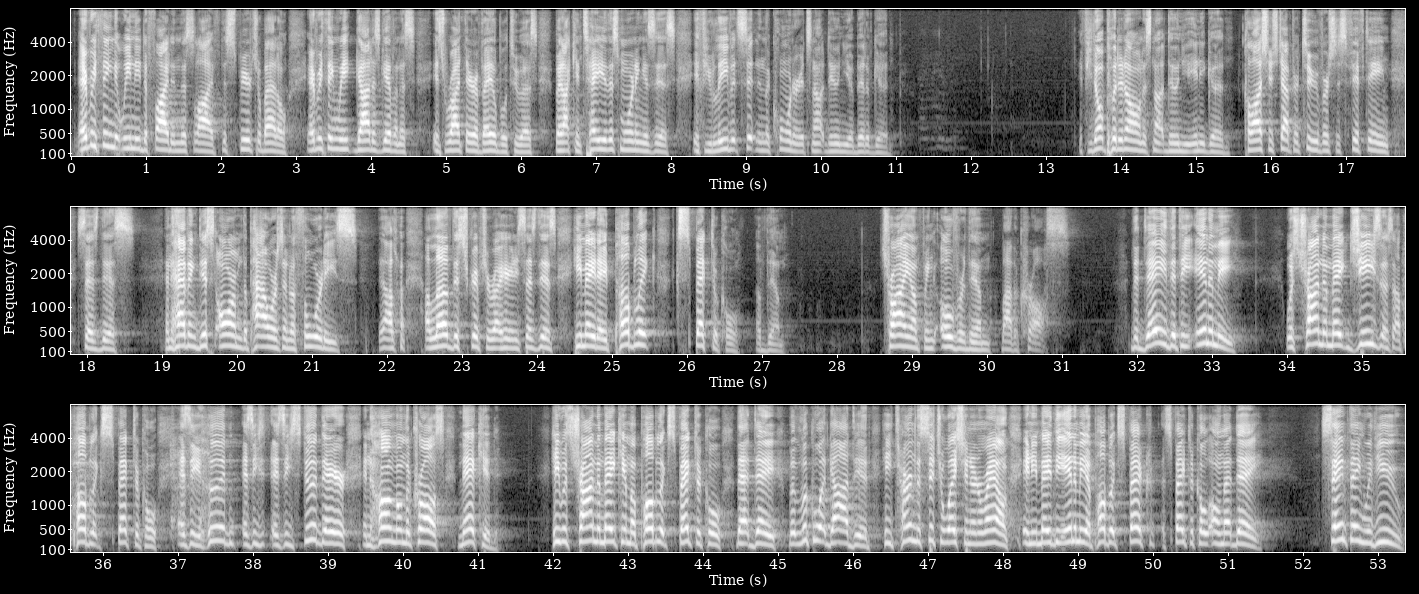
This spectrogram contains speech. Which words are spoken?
Everything that we need to fight in this life, this spiritual battle, everything we, God has given us is right there available to us. But I can tell you this morning is this if you leave it sitting in the corner, it's not doing you a bit of good. If you don't put it on, it's not doing you any good. Colossians chapter 2, verses 15 says this And having disarmed the powers and authorities, I love this scripture right here. And he says this He made a public spectacle of them, triumphing over them by the cross. The day that the enemy was trying to make Jesus a public spectacle as he, hood, as he, as he stood there and hung on the cross naked. He was trying to make him a public spectacle that day, but look what God did. He turned the situation around and he made the enemy a public spec- spectacle on that day. Same thing with you.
